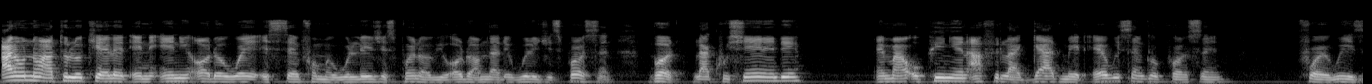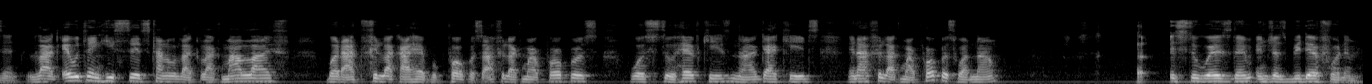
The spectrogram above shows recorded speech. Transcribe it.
I don't know how to look at it in any other way except from a religious point of view, although I'm not a religious person. But like Christianity, in my opinion, I feel like God made every single person for a reason. Like everything he says kind of like like my life, but I feel like I have a purpose. I feel like my purpose was to have kids. Now I got kids, and I feel like my purpose right now is to raise them and just be there for them.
